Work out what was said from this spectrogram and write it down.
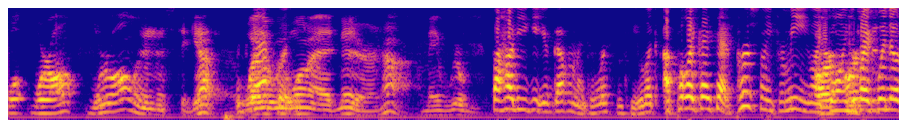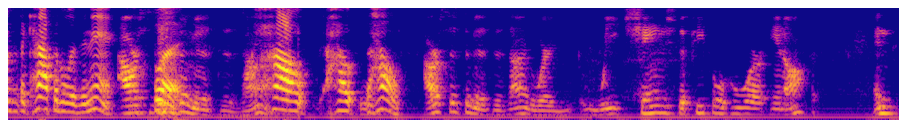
Well, we're all we're all in this together, whether we want to admit it or not. I mean, we're But how do you get your government to listen to you? Like, uh, but like I said, personally for me, like Our- going to break windows at the Capitol isn't it. our But system is designed. How how how? our system is designed where we change the people who are in office. And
